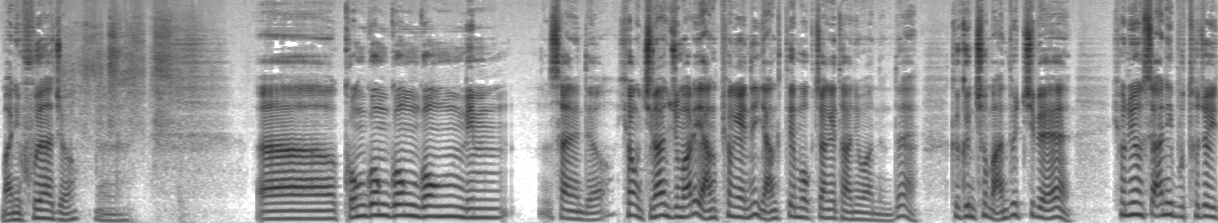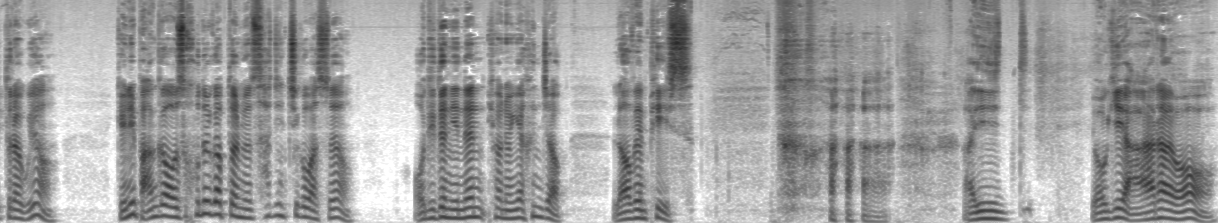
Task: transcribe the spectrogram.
많이 후회하죠. 네. 아, 0000님 사연인데요. 형, 지난 주말에 양평에 있는 양떼 목장에 다녀왔는데 그 근처 만두집에 현우 형 싼이 붙어져 있더라고요. 괜히 반가워서 호들갑 떨면서 사진 찍어 왔어요. 어디든 있는 현영의 흔적. Love and Peace. 아, 이, 여기 알아요.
